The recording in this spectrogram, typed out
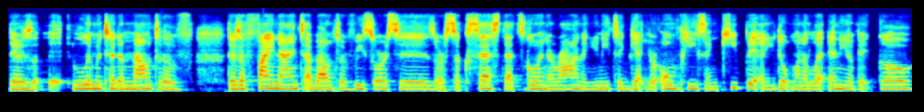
there's a limited amount of there's a finite amount of resources or success that's going around and you need to get your own piece and keep it and you don't want to let any of it go.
